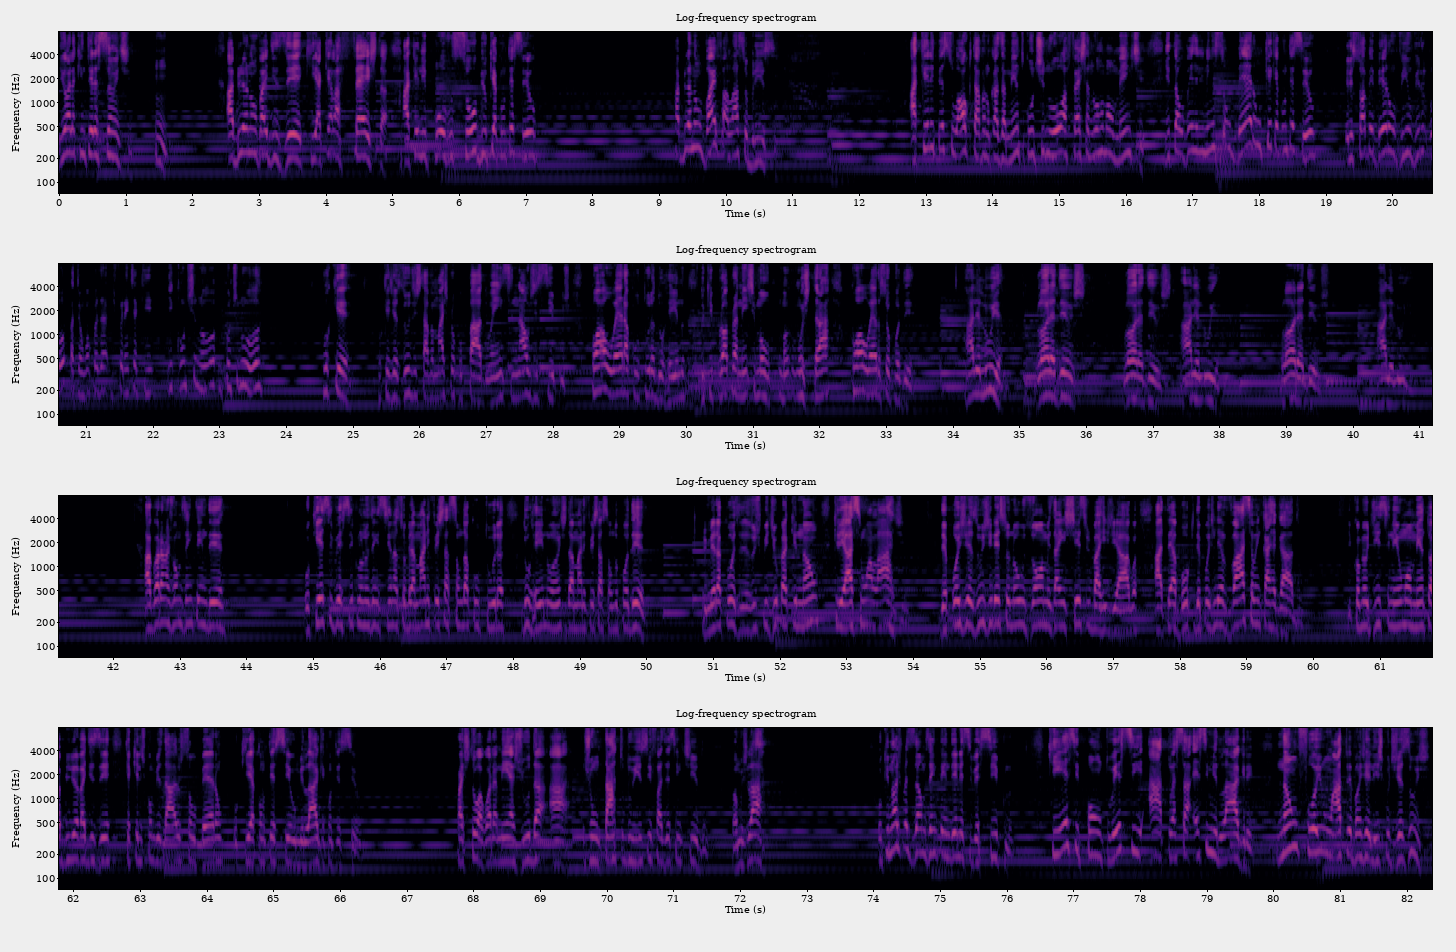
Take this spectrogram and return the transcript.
E olha que interessante. Hum. A Bíblia não vai dizer que aquela festa, aquele povo soube o que aconteceu. A Bíblia não vai falar sobre isso. aquele pessoal que estava no casamento continuou a festa normalmente e talvez eles nem souberam o que, que aconteceu. Eles só beberam vinho, viram, opa, tem alguma coisa diferente aqui e continuou, e continuou. Por quê? Porque Jesus estava mais preocupado em ensinar os discípulos qual era a cultura do reino do que propriamente mostrar qual era o seu poder. Aleluia. Glória a Deus. Glória a Deus. Aleluia. Glória a Deus. Aleluia. Agora nós vamos entender o que esse versículo nos ensina sobre a manifestação da cultura do reino antes da manifestação do poder. Primeira coisa, Jesus pediu para que não criasse um alarde. Depois Jesus direcionou os homens a encher-se de barris de água até a boca e depois levasse ao encarregado. E como eu disse, em nenhum momento a Bíblia vai dizer que aqueles convidados souberam o que aconteceu, o milagre que aconteceu. Pastor, agora me ajuda a juntar tudo isso e fazer sentido. Vamos lá. O que nós precisamos entender nesse versículo, que esse ponto, esse ato, essa, esse milagre, não foi um ato evangelístico de Jesus.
